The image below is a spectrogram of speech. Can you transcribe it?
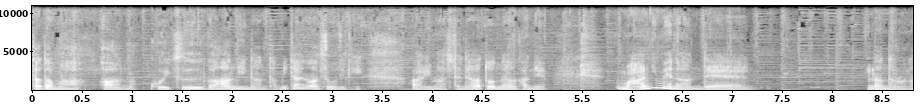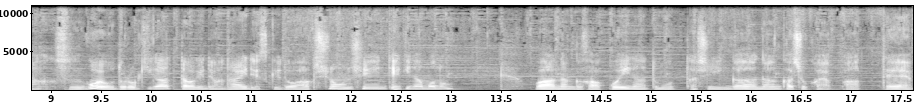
ただまあ、あのこいつが犯人なんだみたいなのは正直ありましたね。あとなんかね、まあアニメなんで、なんだろうな、すごい驚きがあったわけではないですけど、アクションシーン的なものはなんかかっこいいなと思ったシーンが何箇所かやっぱあって、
